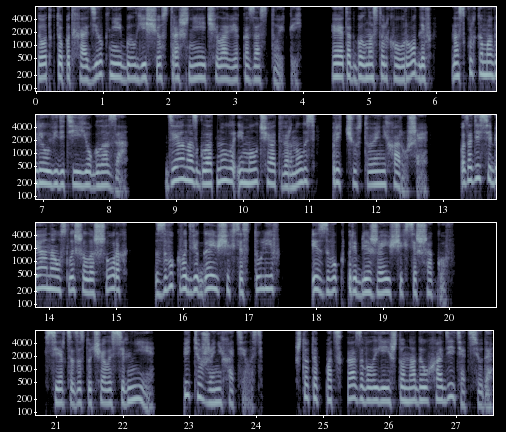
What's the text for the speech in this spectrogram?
Тот, кто подходил к ней, был еще страшнее человека за стойкой. Этот был настолько уродлив, насколько могли увидеть ее глаза. Диана сглотнула и молча отвернулась, предчувствуя нехорошее. Позади себя она услышала шорох, звук выдвигающихся стульев и звук приближающихся шагов. Сердце застучало сильнее, пить уже не хотелось. Что-то подсказывало ей, что надо уходить отсюда.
